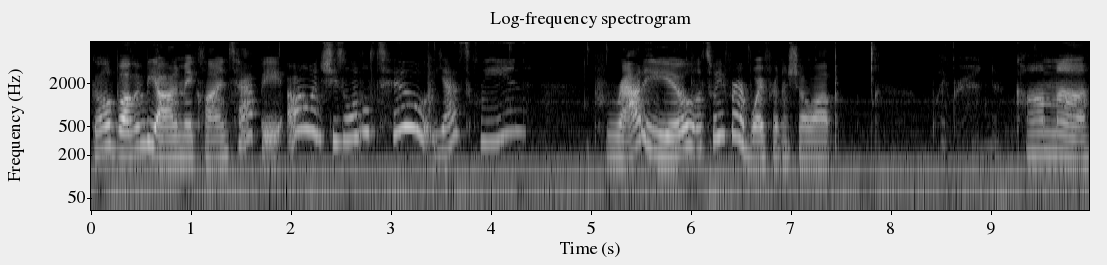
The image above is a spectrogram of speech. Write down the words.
Go above and beyond and make clients happy. Oh, and she's a level two. Yes, queen. Proud of you. Let's wait for her boyfriend to show up. Boyfriend, come. Uh,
